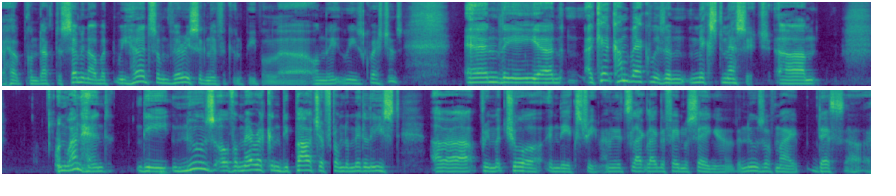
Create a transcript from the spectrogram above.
I helped conduct a seminar, but we heard some very significant people uh, on the, these questions. And the uh, I can't come back with a mixed message. Um, on one hand, the news of American departure from the Middle East are premature in the extreme. I mean, it's like like the famous saying, you know, the news of my death. Uh,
